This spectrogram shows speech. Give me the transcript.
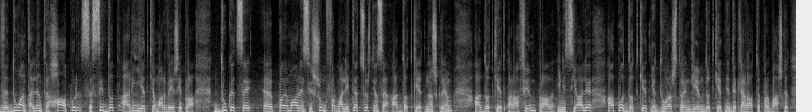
dhe duan ta lënë të hapur se si do të arrihet kjo marrëveshje. Pra, duket se Po e marrin si shumë formalitet çështjen se a do të ketë nënshkrim, a do të ketë parafim, pra iniciale, apo do të ketë një duarshtrëngim, do të ketë një deklaratë të përbashkët.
